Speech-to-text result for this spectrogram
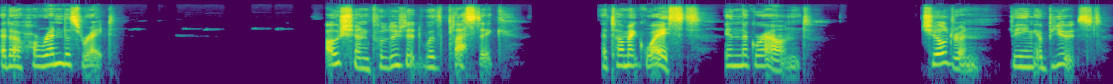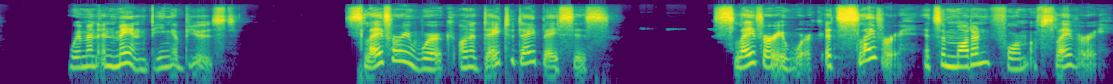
at a horrendous rate. Ocean polluted with plastic, atomic waste in the ground, children being abused, women and men being abused, slavery work on a day to day basis. Slavery work, it's slavery, it's a modern form of slavery.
